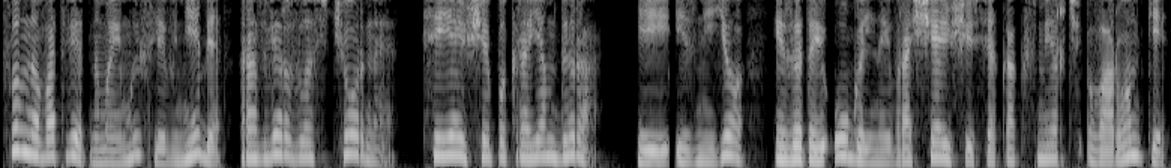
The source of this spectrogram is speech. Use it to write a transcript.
Словно в ответ на мои мысли в небе разверзлась черная, сияющая по краям дыра, и из нее, из этой угольной, вращающейся как смерч воронки,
